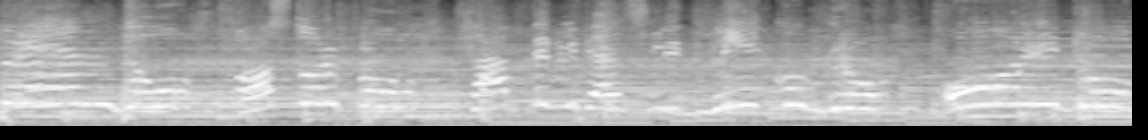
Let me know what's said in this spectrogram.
Men då, vad står på? Fabbe blir plötsligt blek och grå. Oj då,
